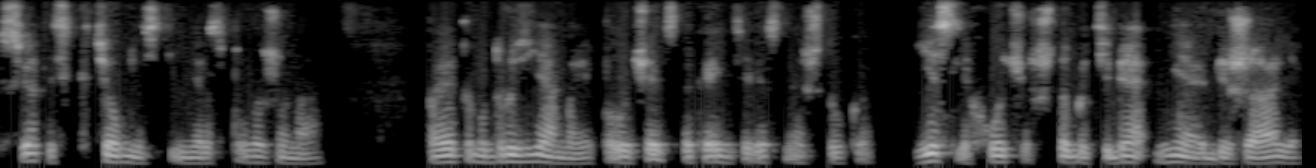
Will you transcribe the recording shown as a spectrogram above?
святость к темности не расположена. Поэтому, друзья мои, получается такая интересная штука. Если хочешь, чтобы тебя не обижали,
